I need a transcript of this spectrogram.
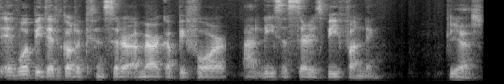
It would be difficult to consider America before at least a Series B funding. Yes.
